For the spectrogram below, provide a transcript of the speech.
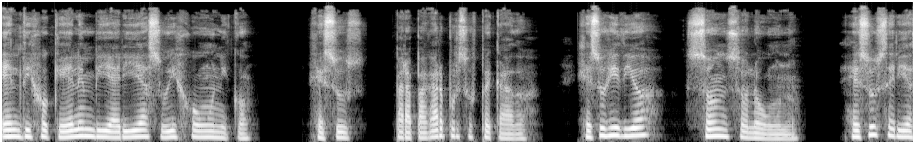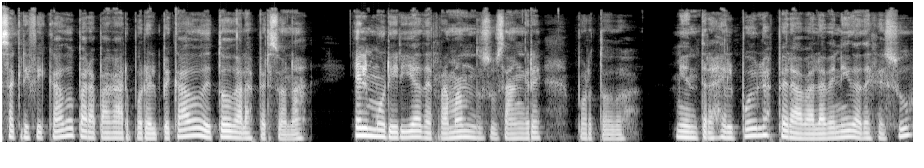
Él dijo que Él enviaría a su Hijo único, Jesús, para pagar por sus pecados. Jesús y Dios son solo uno. Jesús sería sacrificado para pagar por el pecado de todas las personas. Él moriría derramando su sangre por todos. Mientras el pueblo esperaba la venida de Jesús,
